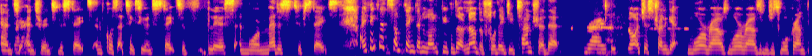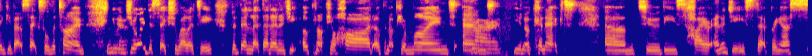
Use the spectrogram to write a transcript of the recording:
and right. to enter into the states and of course that takes you into states of bliss and more meditative states i think that's something that a lot of people don't know before they do tantra that Right. Not just trying to get more aroused, more aroused, and just walk around thinking about sex all the time. You yeah. enjoy the sexuality, but then let that energy open up your heart, open up your mind, and right. you know connect um, to these higher energies that bring us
